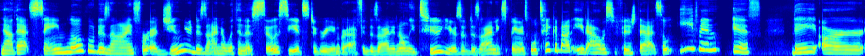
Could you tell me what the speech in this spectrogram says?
Now, that same logo design for a junior designer with an associate's degree in graphic design and only two years of design experience will take about eight hours to finish that. So, even if they are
